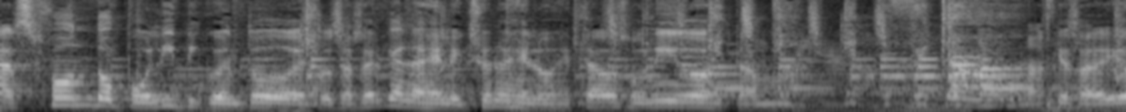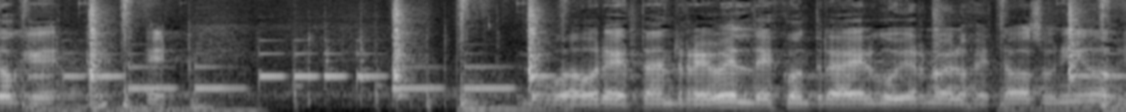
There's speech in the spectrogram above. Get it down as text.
trasfondo político en todo esto. Se acercan las elecciones en los Estados Unidos, on. más que sabido que eh, los jugadores están rebeldes contra el gobierno de los Estados Unidos y,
